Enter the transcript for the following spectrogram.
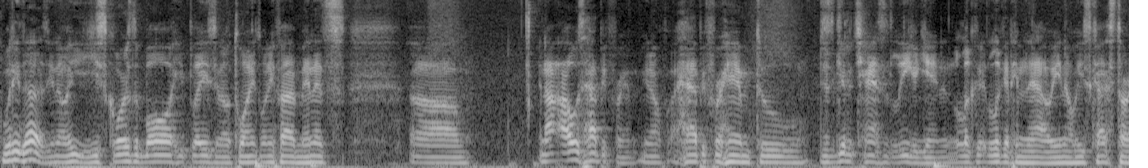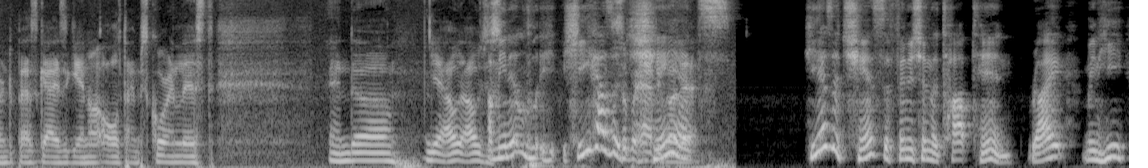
what he does. You know he, he scores the ball, he plays you know 20 25 minutes, um, and I, I was happy for him. You know happy for him to just get a chance at the league again and look at look at him now. You know he's kind of starting to pass guys again on all time scoring list. And uh, yeah, I, was- I was just I mean, it, he has a Super happy about that. chance. He has a chance to finish in the top 10, right? I mean, he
